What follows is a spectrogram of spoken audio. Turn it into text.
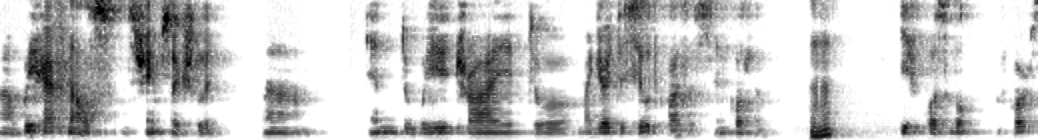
Uh, we have nulls in streams actually, um, and we try to migrate to sealed classes in Kotlin Mhm. if possible, of course.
